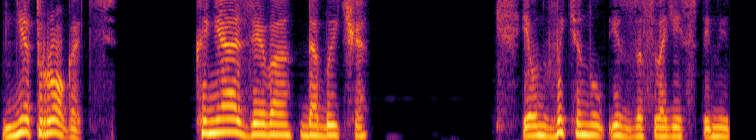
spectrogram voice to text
не трогать. Князева добыча и он вытянул из-за своей спины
